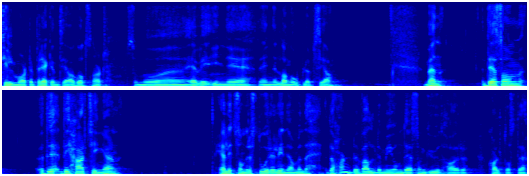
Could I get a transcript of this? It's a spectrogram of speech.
tilmålte prekentida gått snart, så nå eh, er vi inne i den lange oppløpssida. Men det som de, de, her tingene er litt sånne store linjer, men det, det handler veldig mye om det som Gud har kalt oss til.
